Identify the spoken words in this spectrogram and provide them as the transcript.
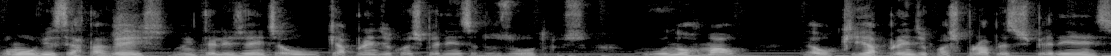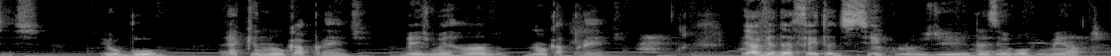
Como ouvi certa vez, o inteligente é o que aprende com a experiência dos outros. O normal é o que aprende com as próprias experiências. E o burro é que nunca aprende. Mesmo errando, nunca aprende. E a vida é feita de ciclos de desenvolvimento.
